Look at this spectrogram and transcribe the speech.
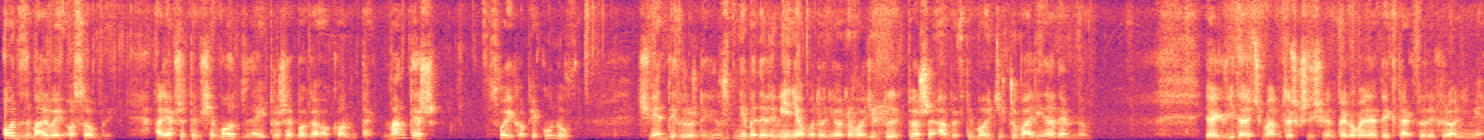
od zmarłej osoby. Ale ja przy tym się modlę i proszę Boga o kontakt. Mam też swoich opiekunów, świętych różnych, już nie będę wymieniał, bo to nie o to chodzi, których proszę, aby w tym momencie czuwali nade mną. Jak widać, mam też krzyż świętego Benedykta, który chroni mnie.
